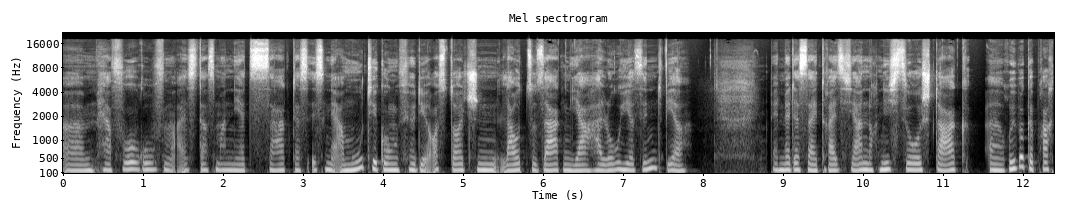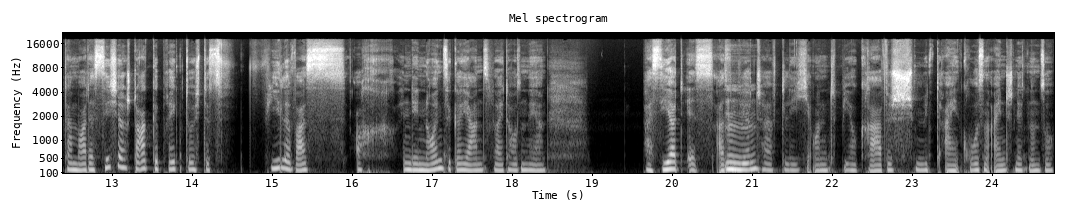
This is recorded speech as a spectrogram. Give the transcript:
ähm, hervorrufen, als dass man jetzt sagt, das ist eine Ermutigung für die Ostdeutschen, laut zu sagen, ja, hallo, hier sind wir. Wenn wir das seit 30 Jahren noch nicht so stark äh, rübergebracht haben, war das sicher stark geprägt durch das viele, was auch in den 90er Jahren, 2000er Jahren passiert ist, also mhm. wirtschaftlich und biografisch mit ein, großen Einschnitten und so.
